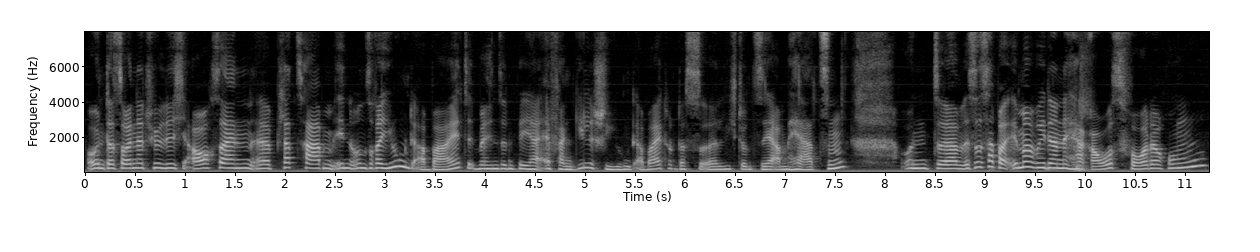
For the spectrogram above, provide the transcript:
und das soll natürlich auch seinen äh, Platz haben in unserer Jugendarbeit. Immerhin sind wir ja evangelische Jugendarbeit und das äh, liegt uns sehr am Herzen. Und äh, es ist aber immer wieder eine Herausforderung,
